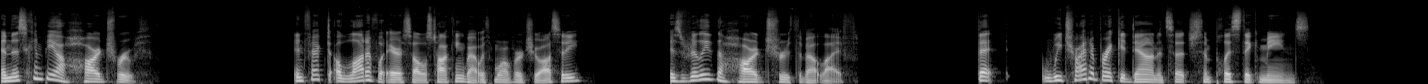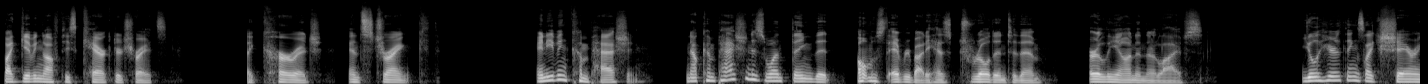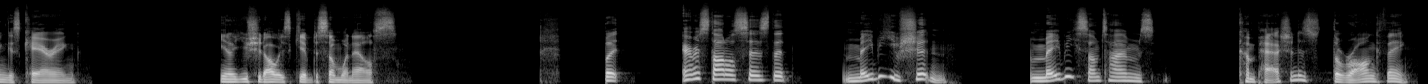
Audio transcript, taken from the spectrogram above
And this can be a hard truth. In fact, a lot of what Aristotle's talking about with moral virtuosity is really the hard truth about life. That we try to break it down in such simplistic means by giving off these character traits like courage and strength and even compassion. Now, compassion is one thing that almost everybody has drilled into them early on in their lives. You'll hear things like sharing is caring. You know, you should always give to someone else. But Aristotle says that maybe you shouldn't. Maybe sometimes compassion is the wrong thing.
